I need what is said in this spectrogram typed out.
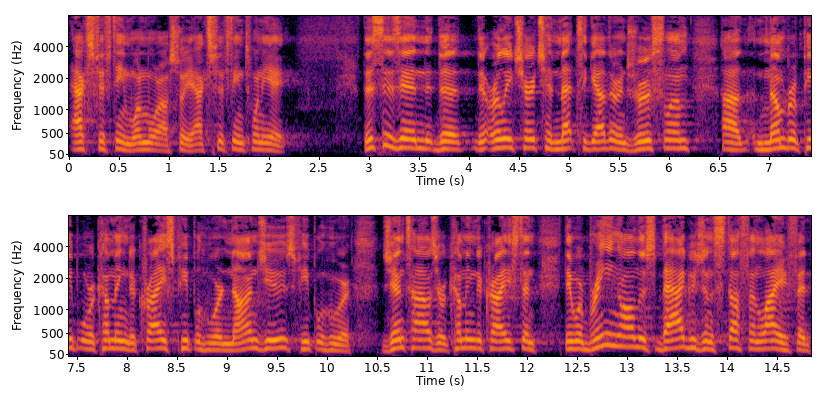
Acts 15, one more, I'll show you. Acts 15, 28. This is in the, the early church had met together in Jerusalem. Uh, a number of people were coming to Christ, people who were non Jews, people who were Gentiles who were coming to Christ, and they were bringing all this baggage and stuff in life. And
